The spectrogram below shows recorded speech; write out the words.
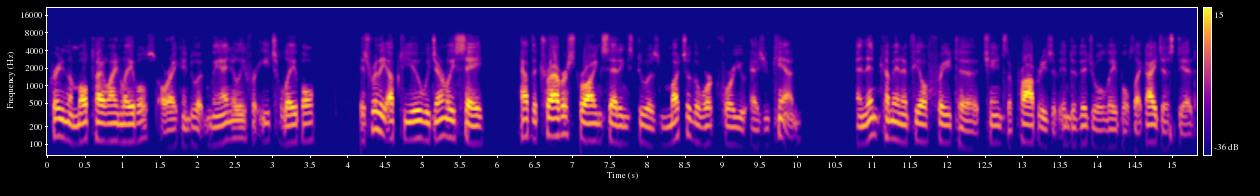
creating the multi-line labels, or I can do it manually for each label. It's really up to you. We generally say have the Traverse drawing settings do as much of the work for you as you can, and then come in and feel free to change the properties of individual labels like I just did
